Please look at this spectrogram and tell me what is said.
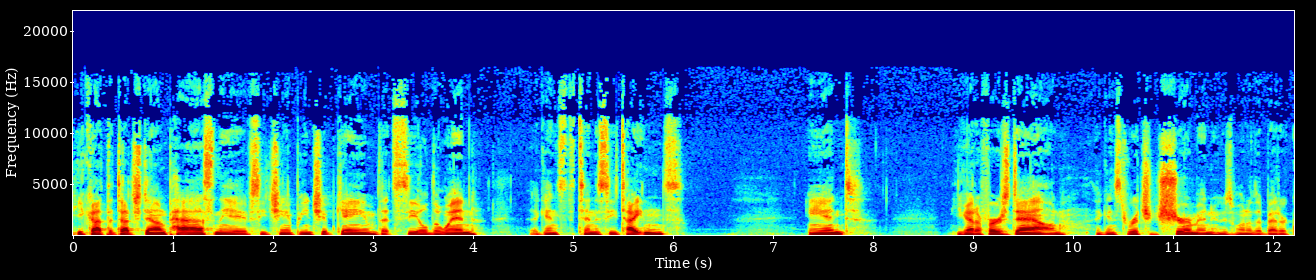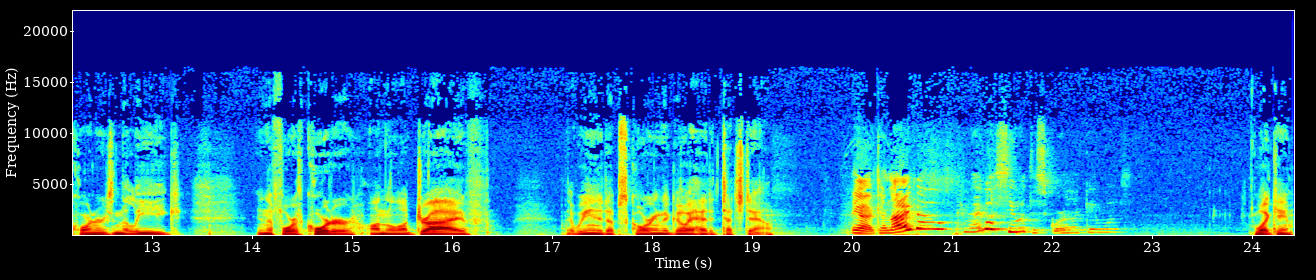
He caught the touchdown pass in the AFC Championship game that sealed the win against the Tennessee Titans. And he got a first down against Richard Sherman, who's one of the better corners in the league, in the fourth quarter on the drive that we ended up scoring the go ahead touchdown. Yeah, can I go? Can I go see what the score of that game was? What game?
